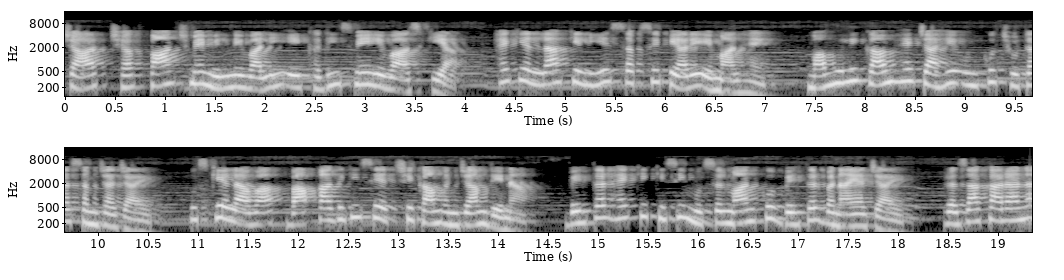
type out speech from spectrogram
چار، چھ، پانچ میں ملنے والی ایک حدیث میں یہ واضح کیا ہے کہ اللہ کے لیے سب سے پیارے ایمان ہیں۔ معمولی کام ہے چاہے ان کو چھوٹا سمجھا جائے۔ اس کے علاوہ باقاعدگی سے اچھے کام انجام دینا۔ بہتر ہے کہ کسی مسلمان کو بہتر بنایا جائے۔ رضاکارانہ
